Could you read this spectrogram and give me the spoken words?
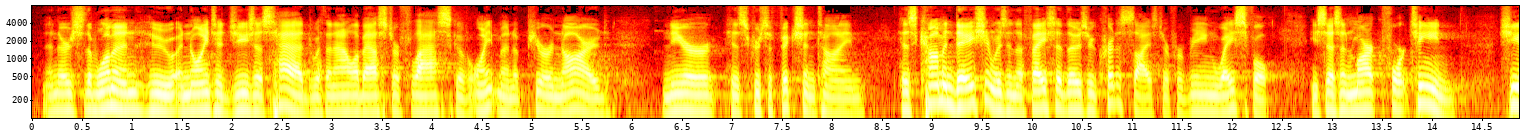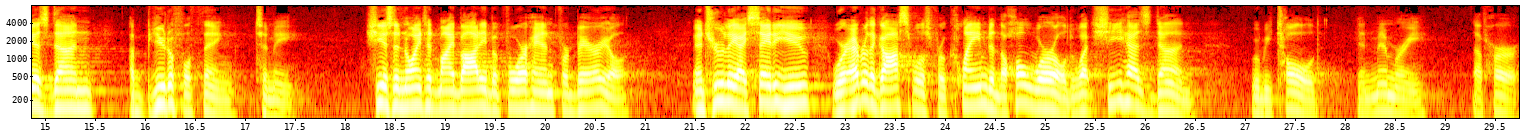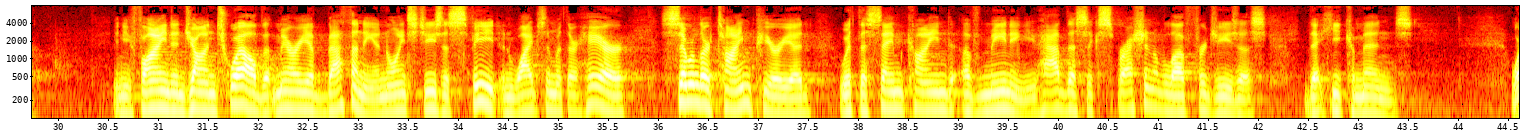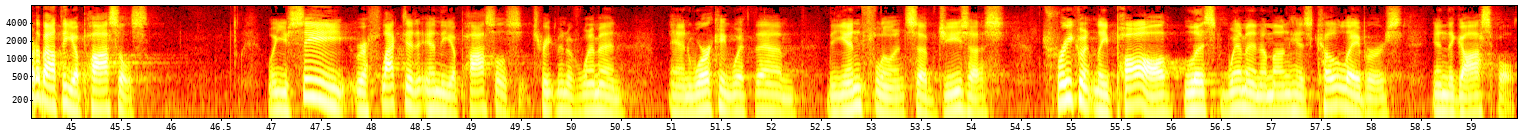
Then there's the woman who anointed Jesus' head with an alabaster flask of ointment of pure nard near his crucifixion time. His commendation was in the face of those who criticized her for being wasteful. He says in Mark 14, She has done a beautiful thing to me. She has anointed my body beforehand for burial. And truly I say to you, wherever the gospel is proclaimed in the whole world, what she has done will be told in memory of her. And you find in John 12 that Mary of Bethany anoints Jesus' feet and wipes them with her hair, similar time period with the same kind of meaning. You have this expression of love for Jesus that he commends. What about the apostles? Well, you see reflected in the apostles' treatment of women and working with them the influence of Jesus. Frequently, Paul lists women among his co laborers in the gospel.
